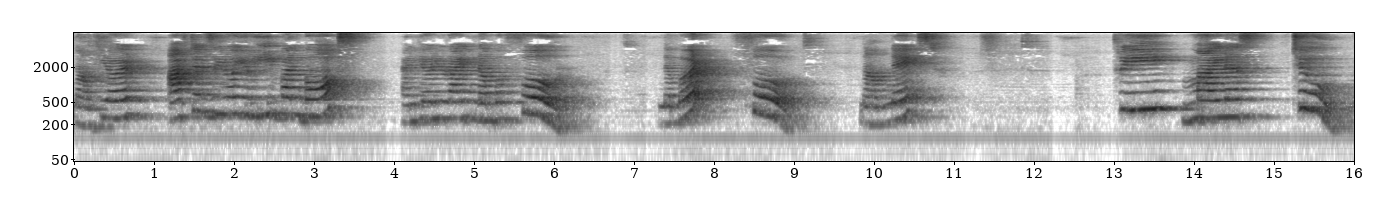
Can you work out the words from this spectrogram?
Now here, after 0 you leave one box and here you write number 4. Number 4. Now next, 3 minus 2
